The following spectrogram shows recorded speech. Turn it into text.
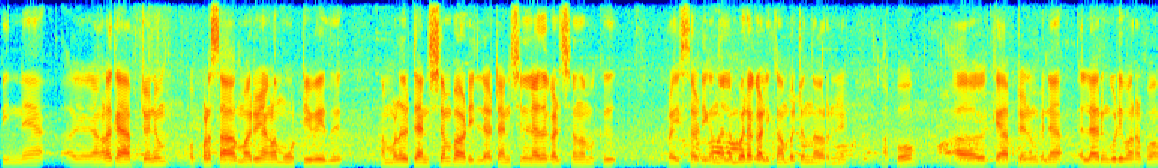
പിന്നെ ഞങ്ങളെ ക്യാപ്റ്റനും ഒപ്പമുള്ള സാർമാരും ഞങ്ങളെ മോട്ടീവ് ചെയ്ത് നമ്മൾ ടെൻഷൻ പാടില്ല. ടെൻഷൻ ഇല്ലാതെ കളിച്ചാൽ നമുക്ക് പ്രൈസ് അടിക്കാൻ നല്ലപോലെ കളിക്കാൻ പറ്റുമെന്ന് പറഞ്ഞ്. അപ്പോൾ ക്യാപ്റ്റനും പിന്നെ എല്ലാവരും കൂടി പറഞ്ഞപ്പോൾ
